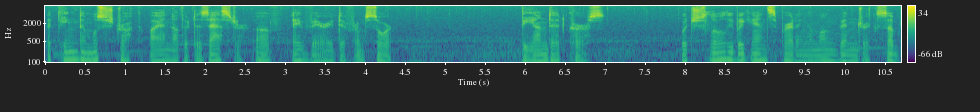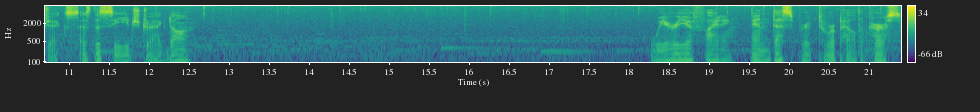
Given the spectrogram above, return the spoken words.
the kingdom was struck by another disaster of a very different sort. The Undead Curse, which slowly began spreading among Vendrick's subjects as the siege dragged on. Weary of fighting and desperate to repel the curse,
